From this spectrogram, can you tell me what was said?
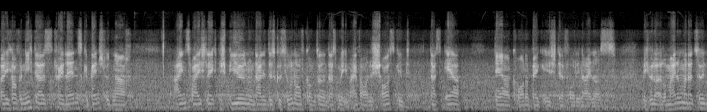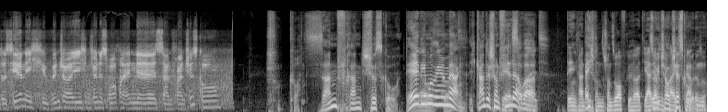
Weil ich hoffe nicht, dass Trey Lance gebencht wird nach ein, zwei schlechten Spielen und da eine Diskussion aufkommt, sondern dass man ihm einfach auch eine Chance gibt, dass er der Quarterback ist der 49ers. Mich würde eure Meinung mal dazu interessieren. Ich wünsche euch ein schönes Wochenende San Francisco. Gott. San Francisco. Der, den Oh muss ich mir Gott. merken. Ich kannte schon Der ist viele, so aber alt. Den kannte ich schon, schon so oft gehört. Ja, So wie Ceausescu oder Experten-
